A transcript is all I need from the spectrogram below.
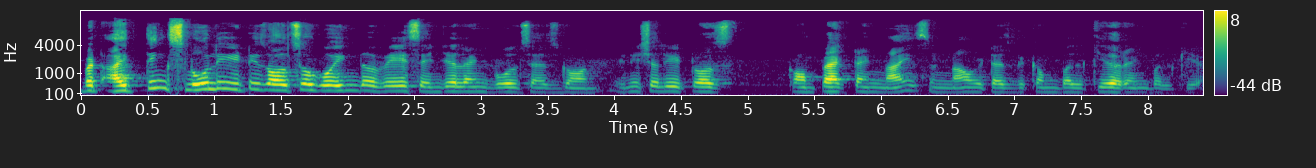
But I think slowly it is also going the way Cengel and Boles has gone. Initially it was compact and nice and now it has become bulkier and bulkier.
